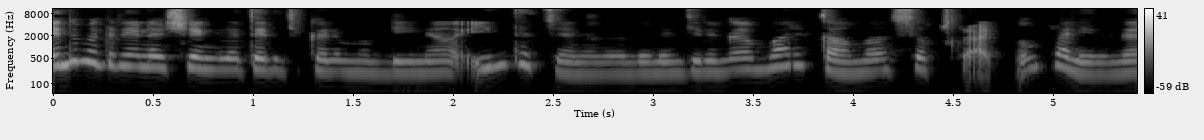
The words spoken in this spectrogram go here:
எந்த மாதிரியான விஷயங்களை தெரிஞ்சுக்கணும் அப்படின்னா இந்த சேனலோட நினைஞ்சிருங்க மறக்காம சப்ஸ்கிரைபும் பண்ணிடுங்க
